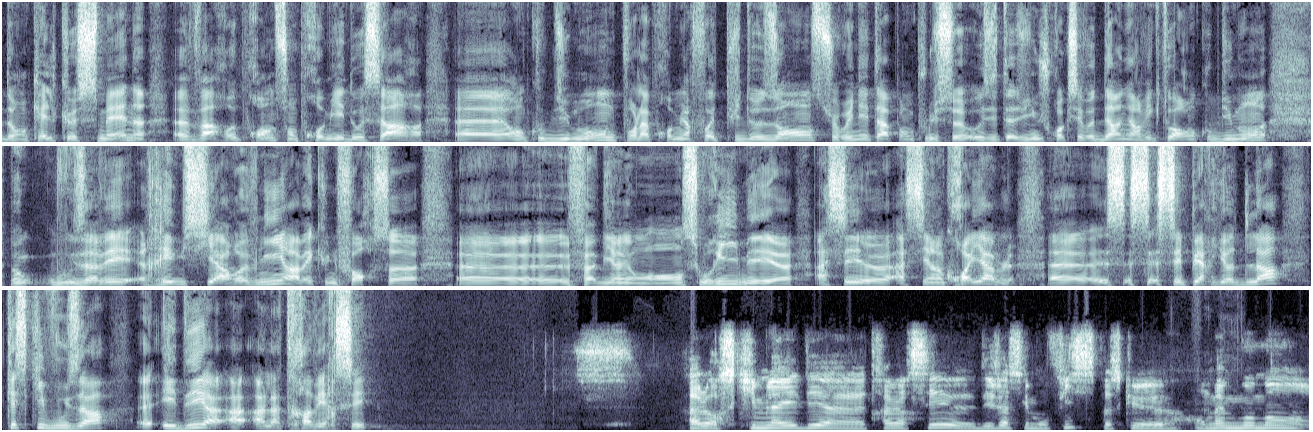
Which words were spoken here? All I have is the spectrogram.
dans quelques semaines, va reprendre son premier dossard en Coupe du Monde pour la première fois depuis deux ans, sur une étape en plus euh, aux États-Unis, je crois que c'est votre dernière victoire en Coupe du Monde. Donc vous avez réussi à revenir avec une force, euh, euh, Fabien en, souris, mais assez, assez incroyable. ces périodes-là, qu'est-ce qui vous a aidé à, la traverser? Alors, ce qui me l'a aidé à traverser, déjà, c'est mon fils, parce que en même moment,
